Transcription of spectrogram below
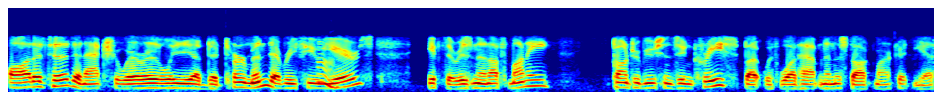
audited and actuarially uh, determined every few hmm. years. If there isn't enough money, contributions increase, but with what happened in the stock market, yes,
